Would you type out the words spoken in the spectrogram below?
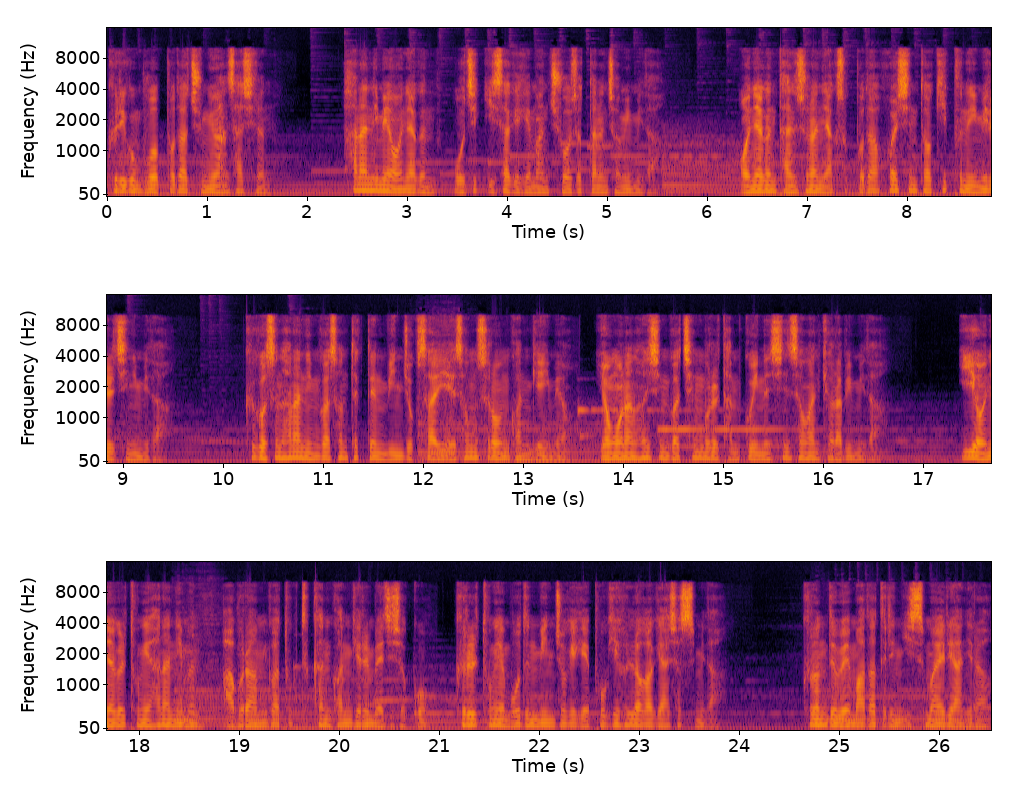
그리고 무엇보다 중요한 사실은 하나님의 언약은 오직 이삭에게만 주어졌다는 점입니다. 언약은 단순한 약속보다 훨씬 더 깊은 의미를 지닙니다. 그것은 하나님과 선택된 민족 사이의 성스러운 관계이며 영원한 헌신과 책무를 담고 있는 신성한 결합입니다. 이 언약을 통해 하나님은 아브라함과 독특한 관계를 맺으셨고 그를 통해 모든 민족에게 복이 흘러가게 하셨습니다. 그런데 왜 받아들인 이스마엘이 아니라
